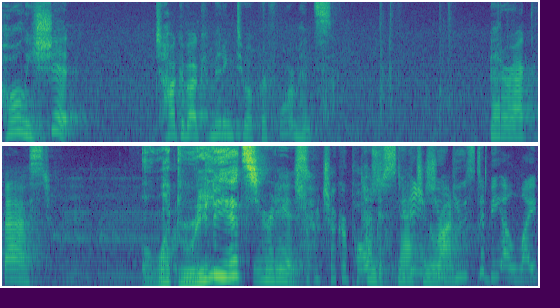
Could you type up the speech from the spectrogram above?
Holy shit. Talk about committing to a performance. Better act fast. What, really jetzt? Here it is. Should we check her pulse? Time to snatch Didn't and you run. used to be a life?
